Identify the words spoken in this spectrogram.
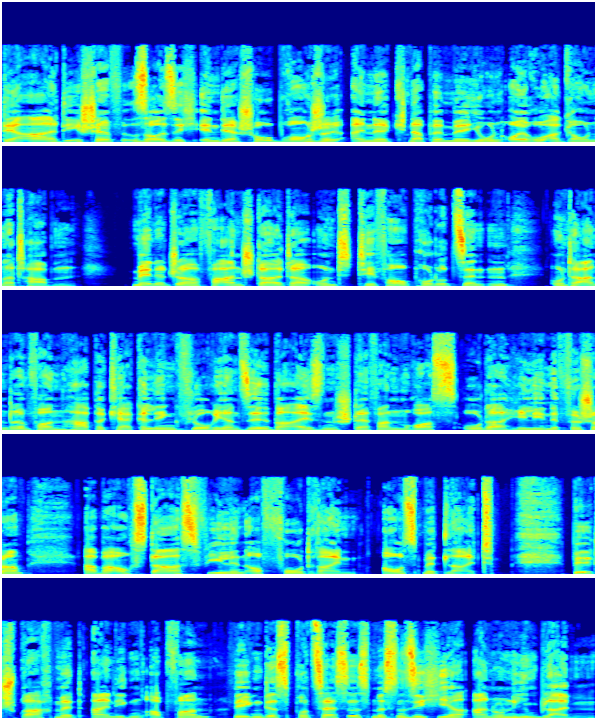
der ARD-Chef soll sich in der Showbranche eine knappe Million Euro ergaunert haben. Manager, Veranstalter und TV-Produzenten, unter anderem von Harpe Kerkeling, Florian Silbereisen, Stefan Ross oder Helene Fischer, aber auch Stars fielen auf Voth rein, aus Mitleid. Bild sprach mit einigen Opfern, wegen des Prozesses müssen sie hier anonym bleiben.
